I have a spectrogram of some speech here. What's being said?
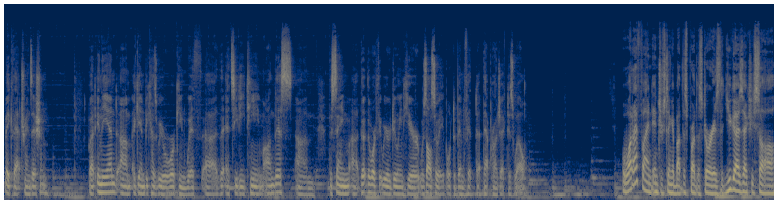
make that transition. But in the end, um, again, because we were working with uh, the etcd team on this, um, the same uh, the, the, work that we were doing here was also able to benefit th- that project as well. What I find interesting about this part of the story is that you guys actually saw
